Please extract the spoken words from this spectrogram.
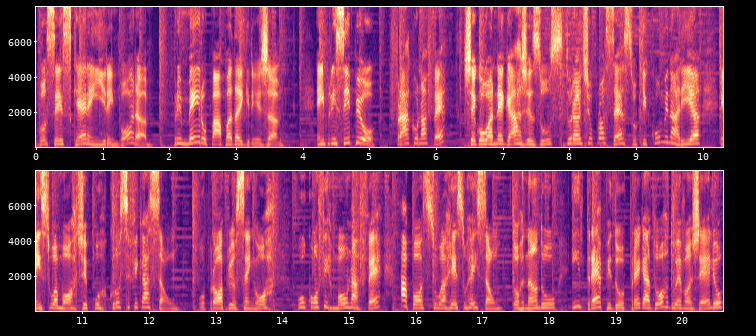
vocês querem ir embora? primeiro Papa da Igreja. Em princípio, fraco na fé, chegou a negar Jesus durante o processo que culminaria em sua morte por crucificação. O próprio Senhor o confirmou na fé após sua ressurreição, tornando-o intrépido pregador do Evangelho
